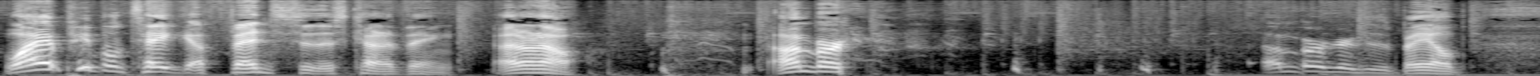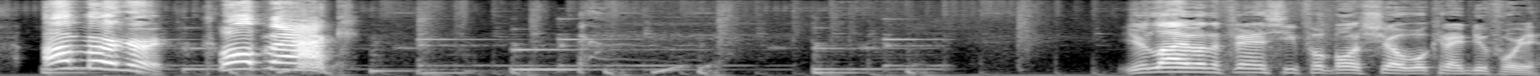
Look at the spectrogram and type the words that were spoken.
Why are people take offense to this kind of thing? I don't know. Umberger. Umberger just bailed. Umberger, call back. You're live on the Fantasy Football Show. What can I do for you?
